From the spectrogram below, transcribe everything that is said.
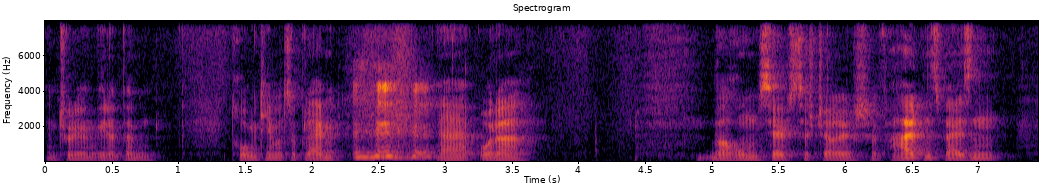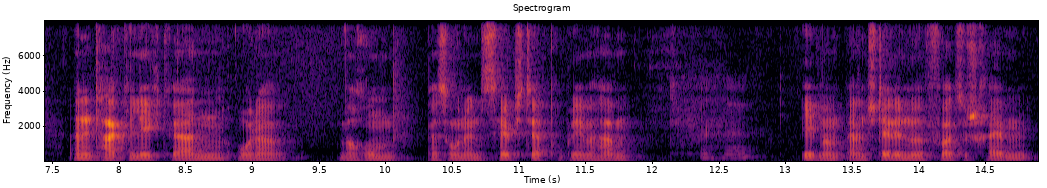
Entschuldigung, wieder beim Drogenthema zu bleiben, äh, oder warum selbstzerstörerische Verhaltensweisen an den Tag gelegt werden oder warum Personen Selbstwertprobleme haben. Mhm. Eben anstelle nur vorzuschreiben,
